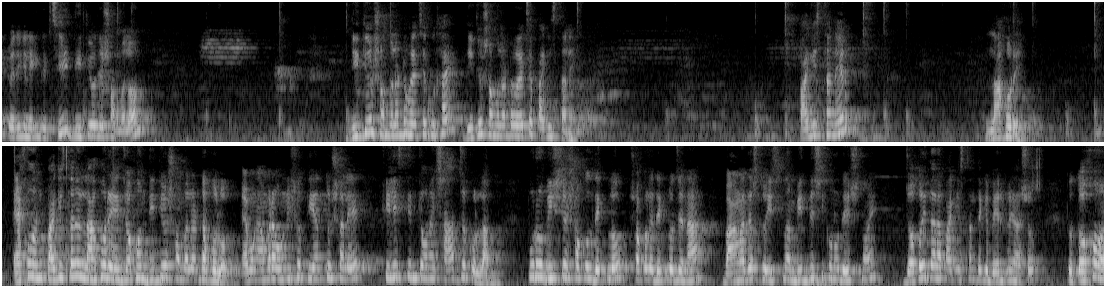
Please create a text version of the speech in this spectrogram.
একটু এদিকে লিখে দিচ্ছি, দ্বিতীয় যে সম্মেলন, দ্বিতীয় সম্মেলনটা হয়েছে কোথায়? দ্বিতীয় সম্মেলনটা হয়েছে পাকিস্তানে। পাকিস্তানের লাহোরে। এখন পাকিস্তানের লাহোরে যখন দ্বিতীয় সম্মেলনটা হলো এবং আমরা উনিশশো তিয়াত্তর সালে ফিলিস্তিনকে অনেক সাহায্য করলাম, পুরো বিশ্বের সকল দেখল, সকলে দেখল যে না, বাংলাদেশ তো ইসলাম বিদ্বেষী কোনো দেশ নয়, যতই তারা পাকিস্তান থেকে বের হয়ে আসুক তো তখন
